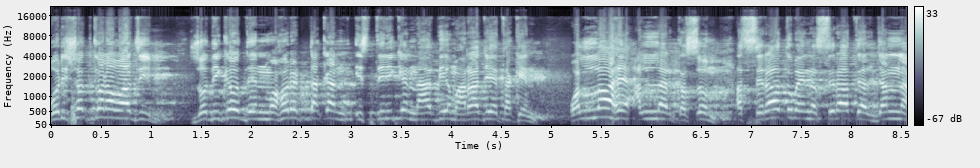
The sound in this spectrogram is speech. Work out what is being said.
পরিশোধ করা ওয়াজিব। যদি কেউ দেন মহরের টাকা স্ত্রীকে না দিয়ে মারা যেয়ে থাকেন আল্লাহে আল্লাহর কসম আর সিরাত সিরাত আল জান্না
